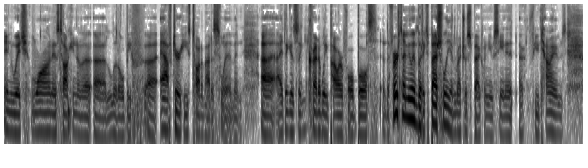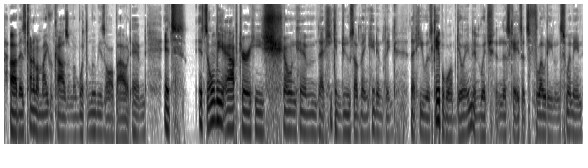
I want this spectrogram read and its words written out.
in which Juan is talking to the uh, little bef- uh, after he's taught him how to swim, and uh, I think it's incredibly powerful, both the first time you win, but especially in retrospect when you've seen it a few times. Uh, as kind of a microcosm of what the movie is all about, and it's it's only after he's shown him that he can do something he didn't think that he was capable of doing, in which in this case it's floating and swimming,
